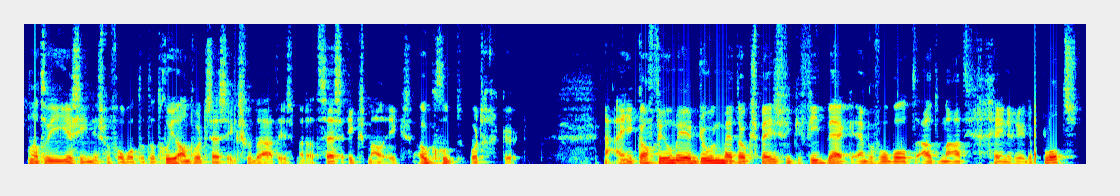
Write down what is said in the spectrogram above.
Wat we hier zien is bijvoorbeeld dat het goede antwoord 6x kwadraat is, maar dat 6x maal x ook goed wordt gekeurd. Nou, en je kan veel meer doen met ook specifieke feedback en bijvoorbeeld automatisch gegenereerde plots.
